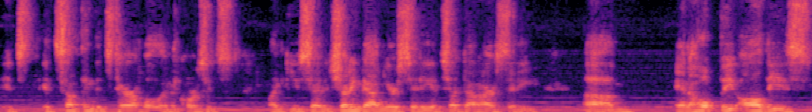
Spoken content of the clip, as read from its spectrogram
it's it's something that's terrible, and of course, it's like you said, it's shutting down your city. It shut down our city, um, and I hope that all these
